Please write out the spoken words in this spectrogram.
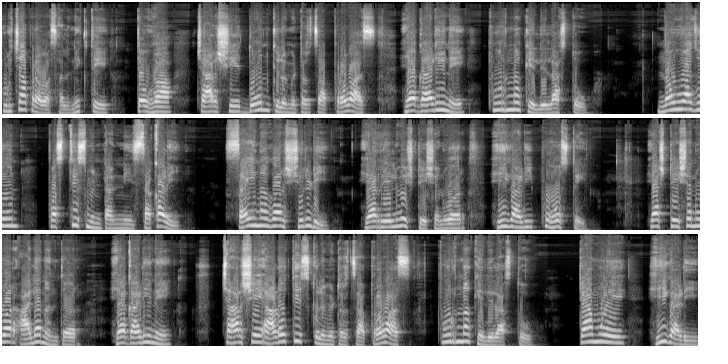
पुढच्या प्रवासाला निघते तेव्हा चारशे दोन किलोमीटरचा प्रवास या गाडीने पूर्ण केलेला असतो. नऊ वाजून पस्तीस मिनिटांनी सकाळी साईनगर शिर्डी या रेल्वे स्टेशनवर ही गाडी पोहोचते. या स्टेशनवर आल्यानंतर ह्या गाडीने चारशे अडोतीस किलोमीटरचा प्रवास पूर्ण केलेला असतो. त्यामुळे ही गाडी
